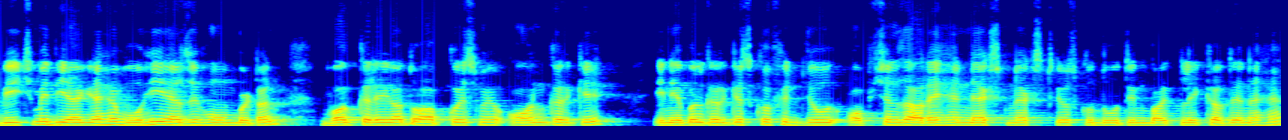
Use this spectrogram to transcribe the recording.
बीच में दिया गया है, वही as a home button work करेगा। तो आपको इसमें ऑन करके इनेबल करके इसको फिर जो ऑप्शंस आ रहे हैं नेक्स्ट नेक्स्ट के उसको दो तीन बार क्लिक कर देना है।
